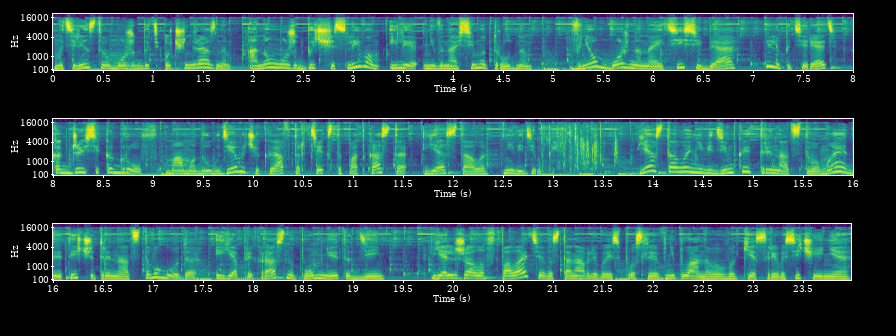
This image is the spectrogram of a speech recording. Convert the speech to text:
материнство может быть очень разным. Оно может быть счастливым или невыносимо трудным. В нем можно найти себя или потерять. Как Джессика Грофф, мама двух девочек и автор текста подкаста «Я стала невидимкой». Я стала невидимкой 13 мая 2013 года, и я прекрасно помню этот день. Я лежала в палате, восстанавливаясь после внепланового кесарево сечения,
